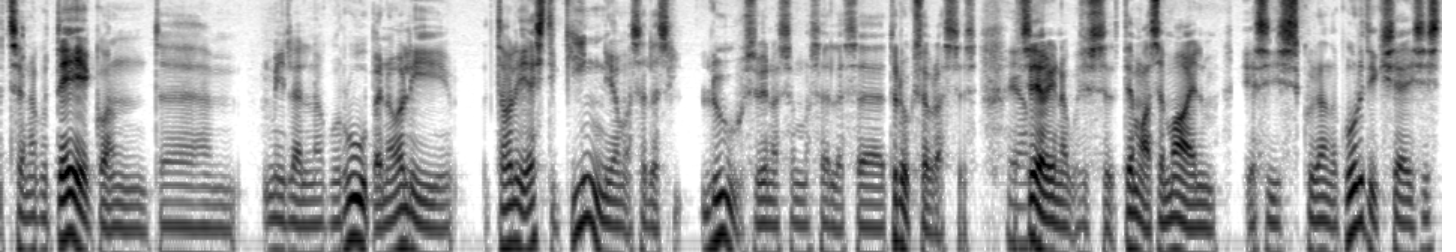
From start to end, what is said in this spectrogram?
et see nagu teekond, millel nagu Ruuben oli, ta oli hästi kinni oma selles luus või noh, oma selles äh, tüdruksõbras siis. see oli nagu siis tema see maailm ja siis, kui ta nagu kurdiks jäi, siis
